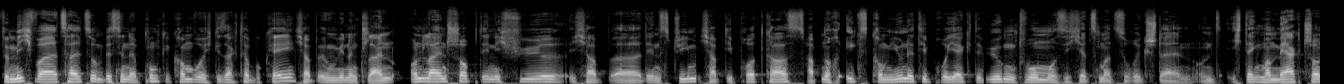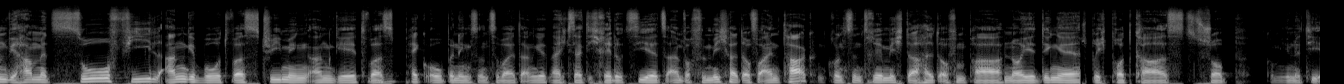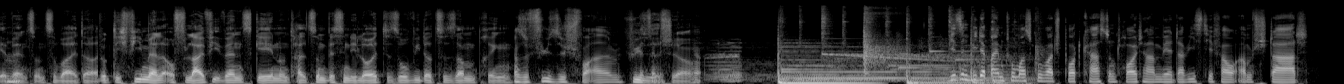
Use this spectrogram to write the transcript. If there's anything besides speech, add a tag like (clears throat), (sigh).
für mich war jetzt halt so ein bisschen der Punkt gekommen, wo ich gesagt habe, okay, ich habe irgendwie einen kleinen Online-Shop, den ich fühle, ich habe äh, den Stream, ich habe die Podcasts, habe noch x Community-Projekte. Irgendwo muss ich jetzt mal zurückstellen. Und ich denke, man merkt schon, wir haben jetzt so viel Angebot, was Streaming angeht, was Pack-Openings und so weiter angeht. Da habe ich gesagt, ich reduziere jetzt einfach für mich halt auf einen Tag und konzentriere mich da halt auf ein paar neue Dinge, sprich Podcast, Shop, Community-Events mhm. und so weiter. Wirklich viel mehr auf Live-Events gehen und halt so ein bisschen die Leute so wieder zusammenbringen. Also physisch vor allem. Physisch, ja. ja. Wir sind wieder beim Thomas Kovac Podcast und heute haben wir Davis TV am Start.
